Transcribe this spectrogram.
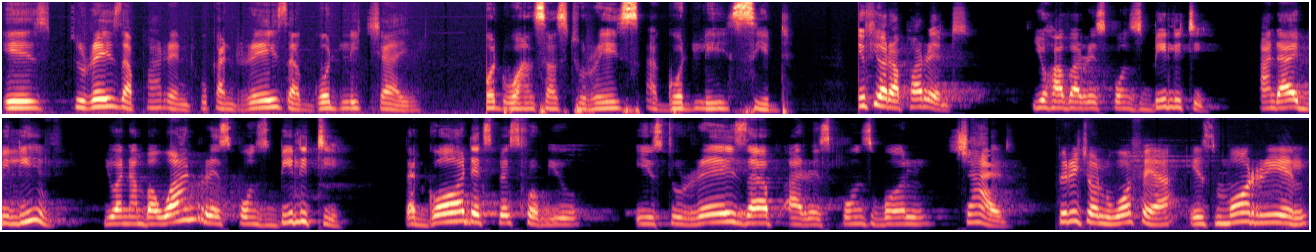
is to raise a parent who can raise a godly child. God wants us to raise a godly seed. If you are a parent, you have a responsibility. And I believe your number one responsibility that God expects from you is to raise up a responsible child. Spiritual warfare is more real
